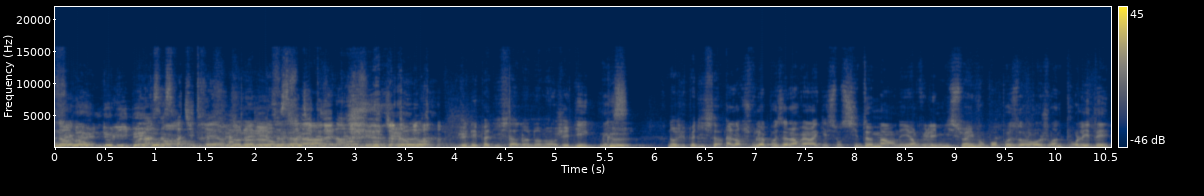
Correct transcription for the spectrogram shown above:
non, Philippot. non. Une de Libé Voilà, ça sera titré. hein. Non, non, non, non, ça sera titré, là. Non, non, non, je n'ai pas dit ça, non, non, non. J'ai dit Mais que. Non, j'ai pas dit ça. Alors, je vous la pose à l'envers la question. Si demain, en ayant vu l'émission, il vous propose de le rejoindre pour l'aider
